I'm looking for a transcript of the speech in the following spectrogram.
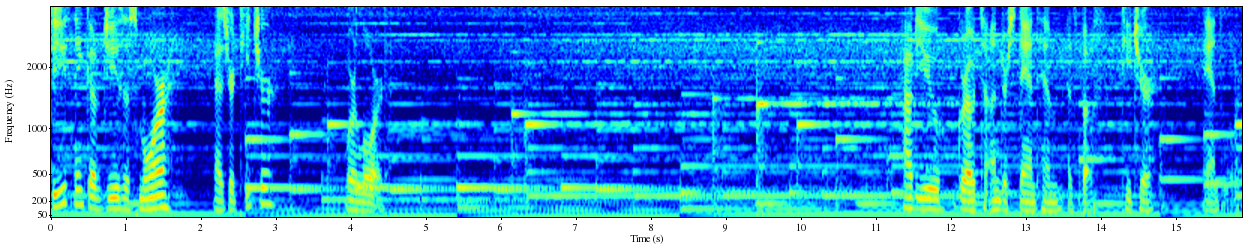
Do you think of Jesus more as your teacher or Lord? How do you grow to understand him as both teacher and Lord?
